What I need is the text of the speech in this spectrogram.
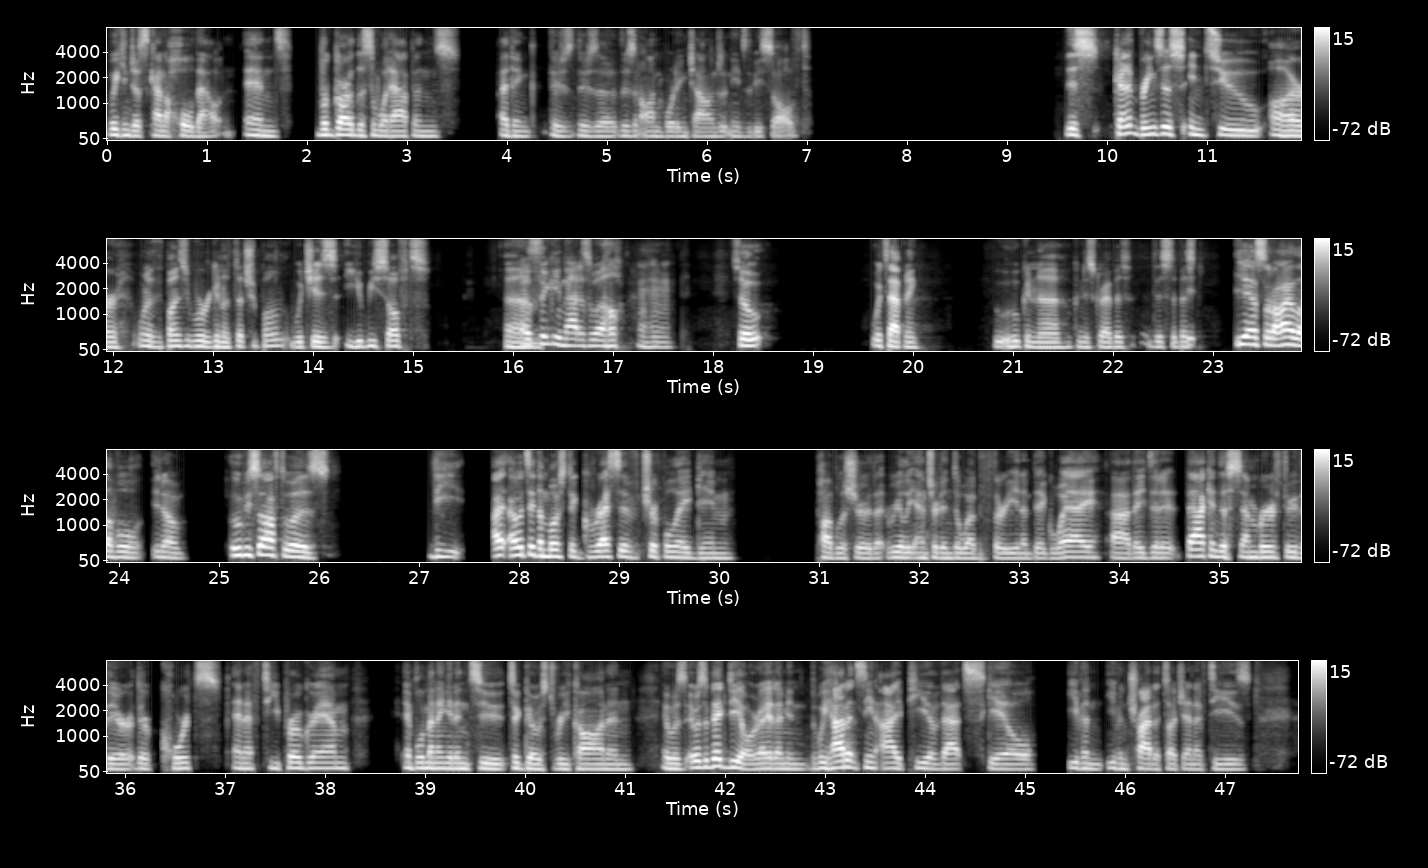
we can just kind of hold out. And regardless of what happens, I think there's there's a there's an onboarding challenge that needs to be solved. This kind of brings us into our one of the points we were going to touch upon, which is Ubisoft's. I was um, thinking that as well. Mm-hmm. so, what's happening? Who, who can uh, who can describe this, this the best? Yeah, so at a high level, you know, Ubisoft was the I, I would say the most aggressive AAA game publisher that really entered into Web three in a big way. Uh, they did it back in December through their their Quartz NFT program, implementing it into to Ghost Recon, and it was it was a big deal, right? I mean, we hadn't seen IP of that scale even even try to touch NFTs.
